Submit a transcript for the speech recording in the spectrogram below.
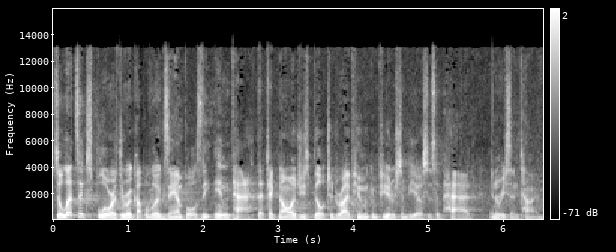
So let's explore through a couple of examples the impact that technologies built to drive human computer symbiosis have had in recent time.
